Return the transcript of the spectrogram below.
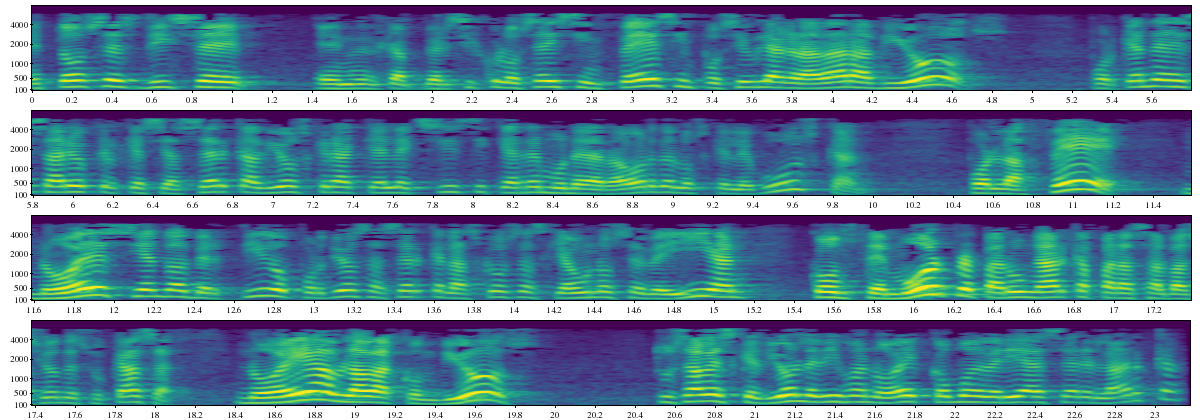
Entonces dice en el versículo 6, sin fe es imposible agradar a Dios, porque es necesario que el que se acerca a Dios crea que Él existe y que es remunerador de los que le buscan. Por la fe, no es siendo advertido por Dios acerca de las cosas que aún no se veían, con temor preparó un arca para salvación de su casa. Noé hablaba con Dios. ¿Tú sabes que Dios le dijo a Noé cómo debería de ser el arca?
